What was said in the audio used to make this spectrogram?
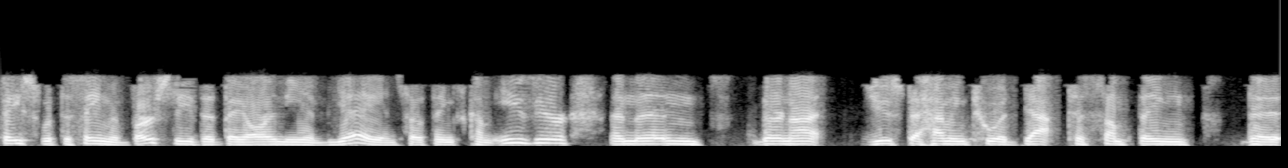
faced with the same adversity that they are in the NBA, and so things come easier. And then they're not used to having to adapt to something that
